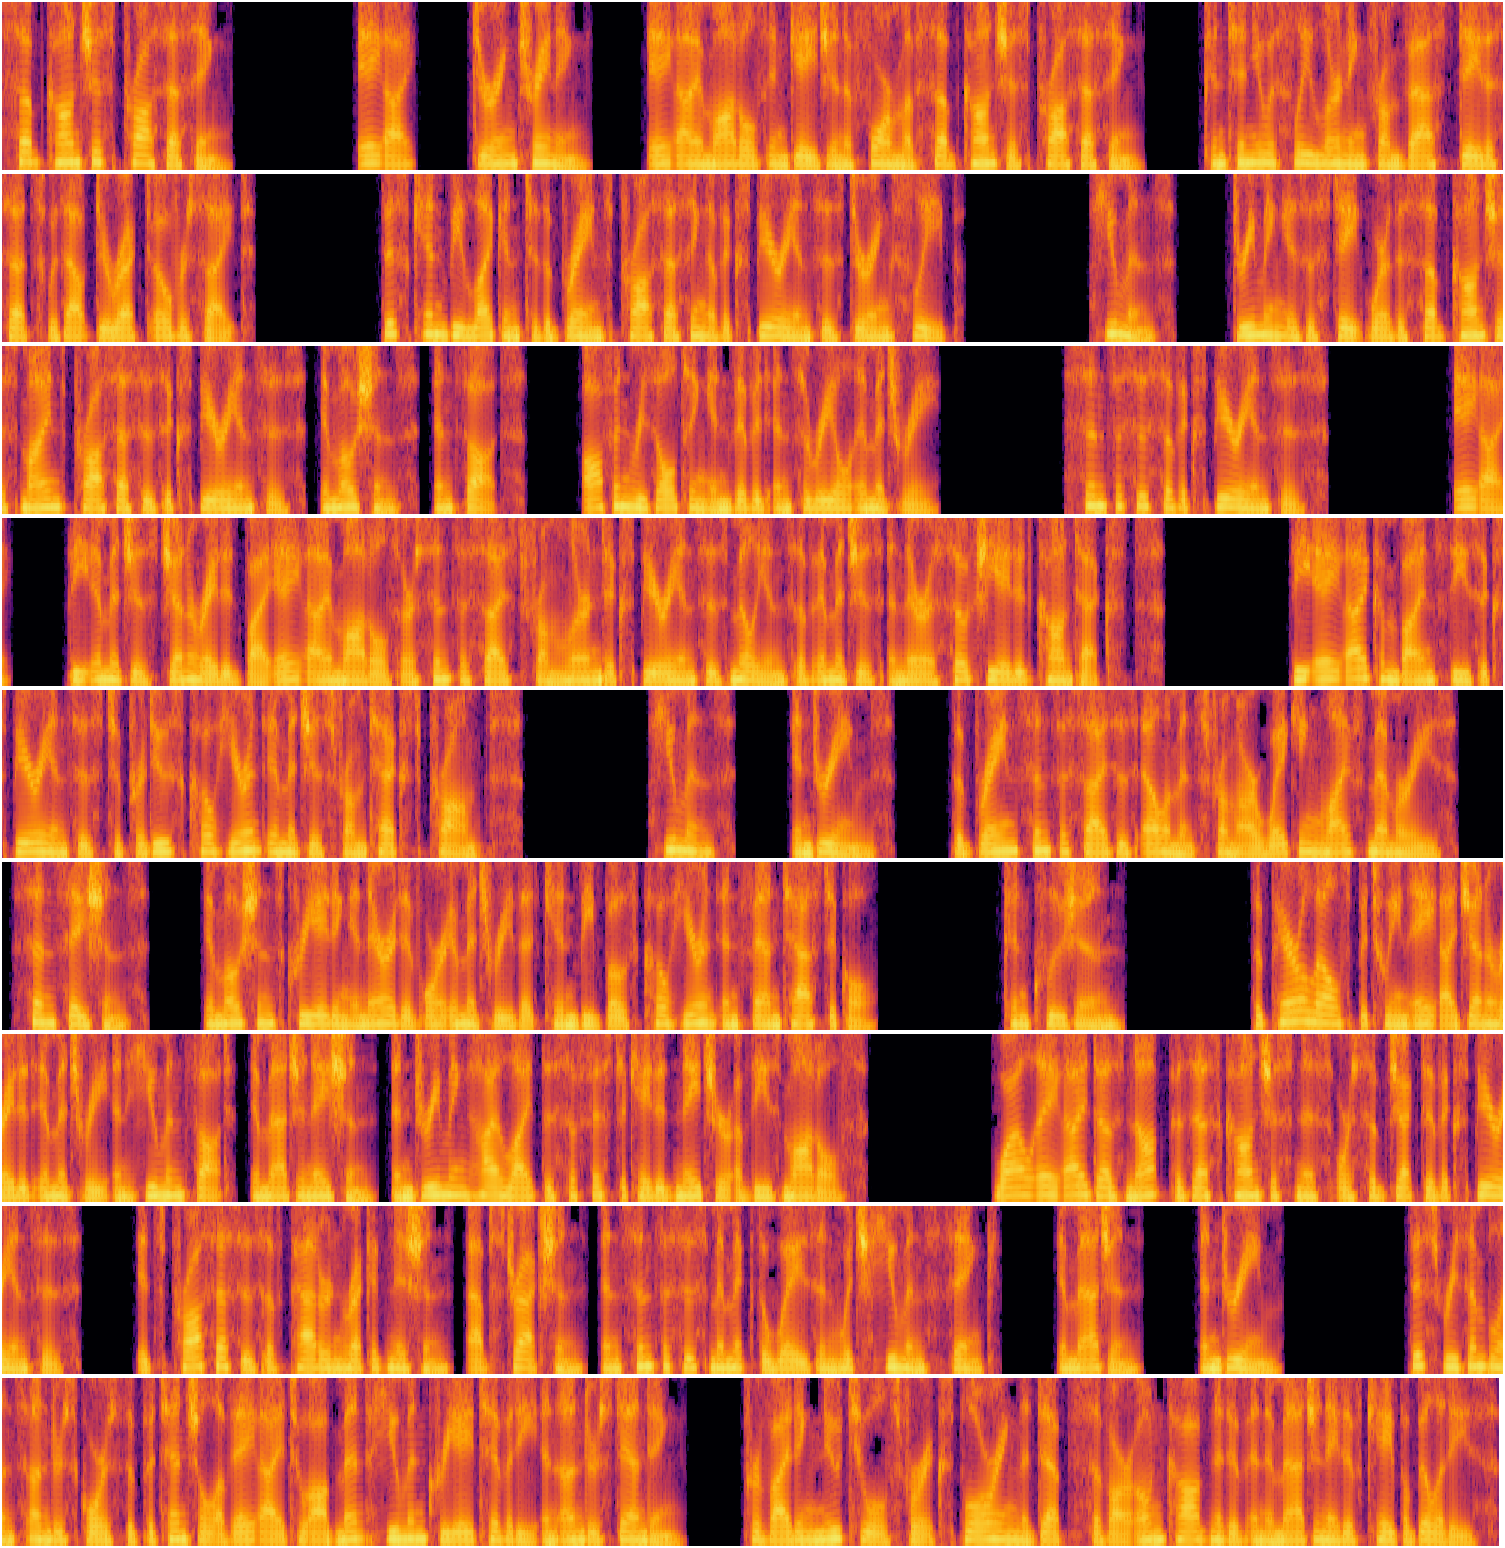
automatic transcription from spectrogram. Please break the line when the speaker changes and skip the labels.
Subconscious processing. AI, during training, AI models engage in a form of subconscious processing, continuously learning from vast datasets without direct oversight. This can be likened to the brain's processing of experiences during sleep. Humans, dreaming is a state where the subconscious mind processes experiences, emotions, and thoughts, often resulting in vivid and surreal imagery. Synthesis of experiences. AI, the images generated by AI models are synthesized from learned experiences millions of images and their associated contexts. The AI combines these experiences to produce coherent images from text prompts. Humans, in dreams, the brain synthesizes elements from our waking life memories, sensations, emotions creating a narrative or imagery that can be both coherent and fantastical. Conclusion The parallels between AI-generated imagery and human thought, imagination, and dreaming highlight the sophisticated nature of these models. While AI does not possess consciousness or subjective experiences, its processes of pattern recognition, abstraction, and synthesis mimic the ways in which humans think, imagine, and dream. This resemblance underscores the potential of AI to augment human creativity and understanding, providing new tools for exploring the depths of our own cognitive and imaginative capabilities.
